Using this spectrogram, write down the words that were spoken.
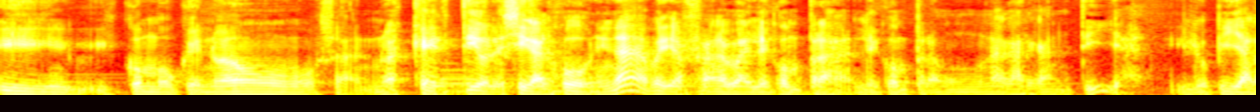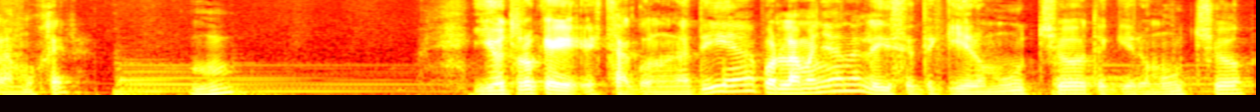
y, como que no, o sea, no es que el tío le siga el juego ni nada, pero al final le compra, le compra una gargantilla y lo pilla la mujer. Mm. Y otro que está con una tía por la mañana, le dice te quiero mucho, te quiero mucho,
